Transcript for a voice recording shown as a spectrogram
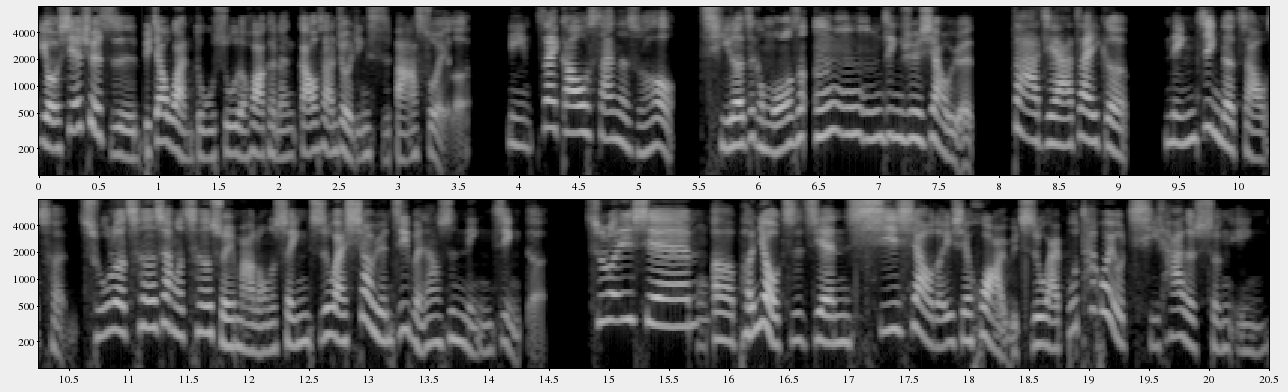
有些确实比较晚读书的话，可能高三就已经十八岁了。你在高三的时候骑了这个摩托车，嗯嗯嗯，进去校园，大家在一个宁静的早晨，除了车上的车水马龙的声音之外，校园基本上是宁静的，除了一些呃朋友之间嬉笑的一些话语之外，不太会有其他的声音。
